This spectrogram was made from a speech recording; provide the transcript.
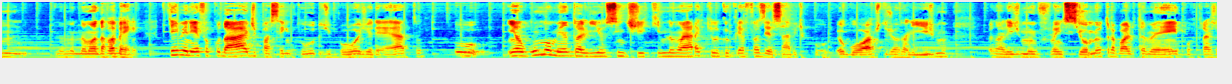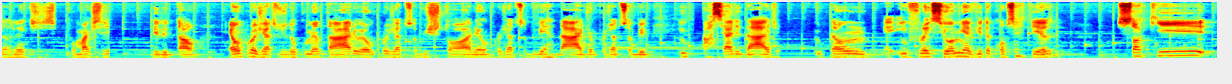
não, mandava bem. Terminei a faculdade, passei em tudo de boa, direto. Tipo, em algum momento ali eu senti que não era aquilo que eu queria fazer, sabe? Tipo, eu gosto do jornalismo, o jornalismo influenciou meu trabalho também, por trás das lentes, por mais que seja e tal. É um projeto de documentário, é um projeto sobre história, é um projeto sobre verdade, é um projeto sobre imparcialidade. Então, é, influenciou a minha vida com certeza. Só que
